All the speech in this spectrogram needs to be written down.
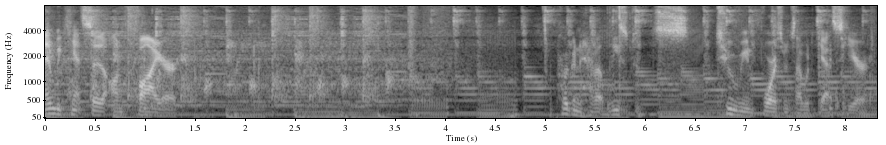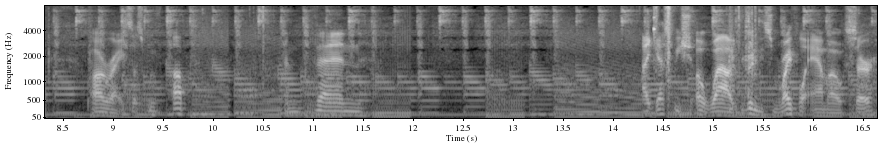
And we can't set it on fire. We're gonna have at least two reinforcements, I would guess, here. Alright, so let's move up. And then... I guess we should... Oh, wow, you're gonna need some rifle ammo, sir.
